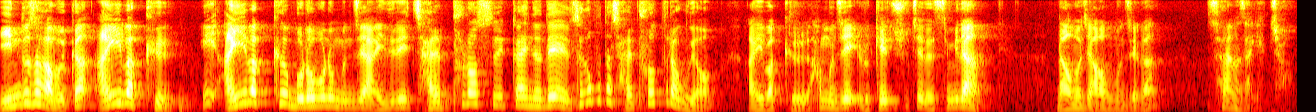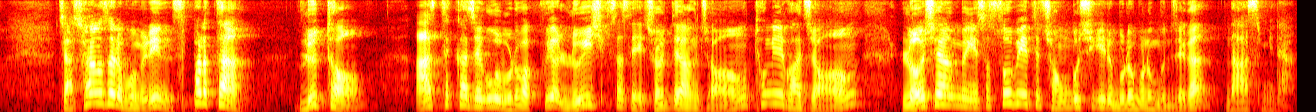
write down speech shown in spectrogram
인도사 가볼까? 아이바크. 이 아이바크 물어보는 문제 아이들이 잘 풀었을까 했는데 생각보다 잘 풀었더라고요. 아이바크 한 문제 이렇게 출제됐습니다. 나머지 아홉 문제가 서양사겠죠. 자 서양사를 보면은 스파르타, 루터, 아스테카 제국을 물어봤고요. 루이 14세 절대왕정, 통일과정, 러시아 혁명에서 소비에트 정부 시기를 물어보는 문제가 나왔습니다.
